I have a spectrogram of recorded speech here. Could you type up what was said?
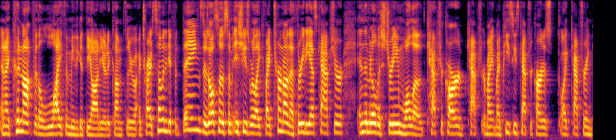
and I could not for the life of me to get the audio to come through. I tried so many different things. There's also some issues where like if I turn on a 3DS capture in the middle of a stream while a capture card capture my, my PC's capture card is like capturing,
